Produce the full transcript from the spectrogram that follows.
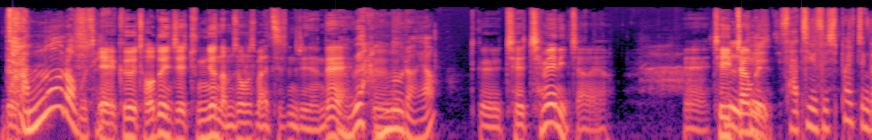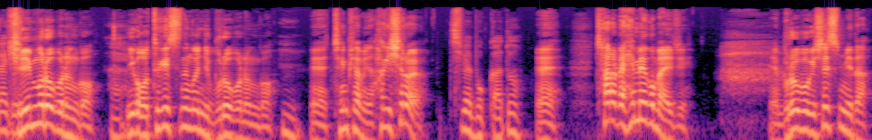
네. 잘안 물어보세요. 예, 그 저도 이제 중년 남성으로서 말씀드리는데 왜 안 물어요? 그 제 체면이 있잖아요. 예, 제 입장도 이렇게 4층에서 18층까지 길 물어보는 거, 네. 이거 어떻게 쓰는 건지 물어보는 거, 음. 예, 창피합니다. 하기 싫어요. 집에 못 가도 예, 차라리 헤매고 말지. 예, 물어보기 싫습니다.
